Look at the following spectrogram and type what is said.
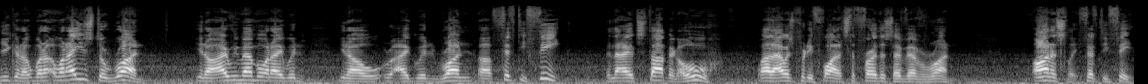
You can when I, when I used to run, you know, I remember when I would you know I would run uh, 50 feet, and then I would stop and go, "Ooh, wow, that was pretty far. That's the furthest I've ever run." Honestly, 50 feet,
